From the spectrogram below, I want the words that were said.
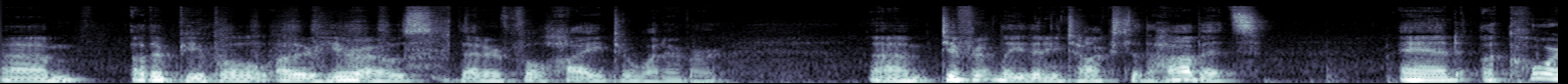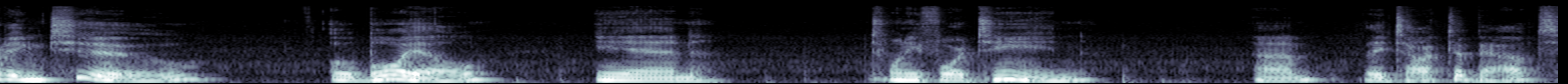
um, other people, other heroes that are full height or whatever, um, differently than he talks to the hobbits. And according to O'Boyle in 2014, um, they talked about,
